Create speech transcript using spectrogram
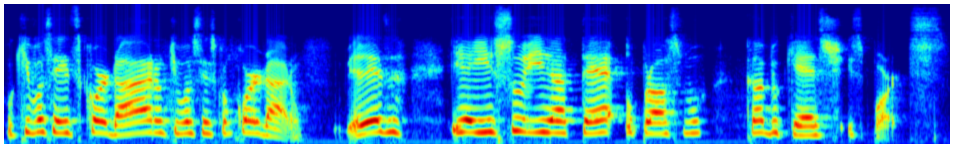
o que vocês discordaram, o que vocês concordaram. Beleza? E é isso e até o próximo CâmbioCast Esportes.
